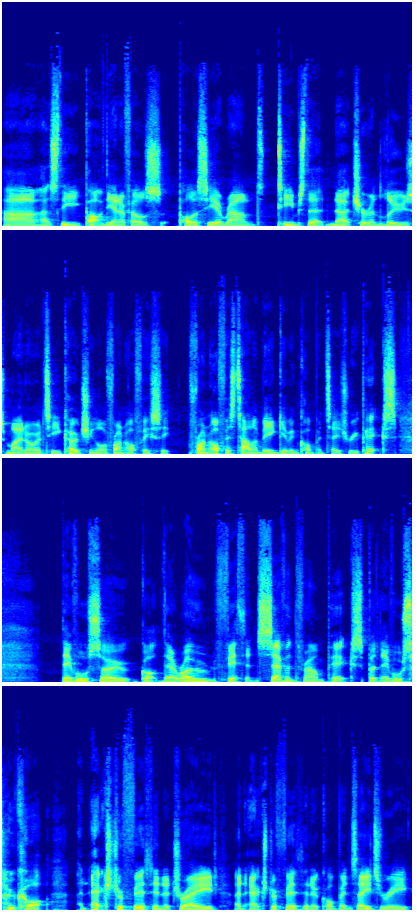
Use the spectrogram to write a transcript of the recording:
Uh, that's the part of the NFL's policy around teams that nurture and lose minority coaching or front office front office talent being given compensatory picks. They've also got their own fifth and seventh round picks, but they've also got an extra fifth in a trade, an extra fifth in a compensatory,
